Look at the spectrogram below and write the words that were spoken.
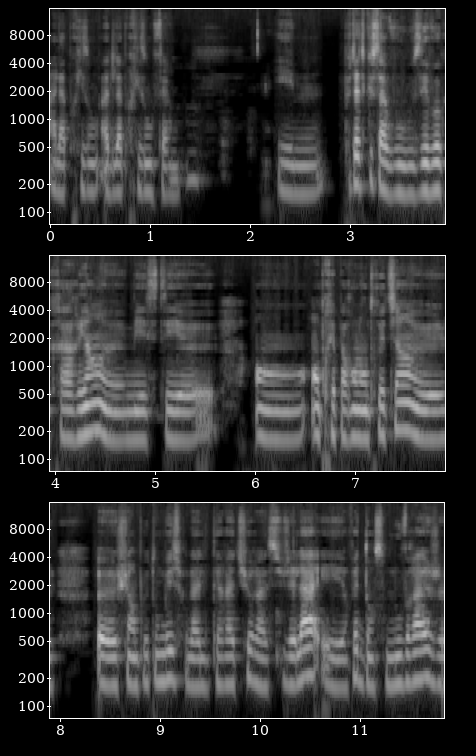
à la prison, à de la prison ferme. Mm. Et hum, peut-être que ça vous évoquera rien, euh, mais c'était euh, en, en, préparant l'entretien, euh, je suis un peu tombée sur la littérature à ce sujet-là, et en fait, dans son ouvrage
